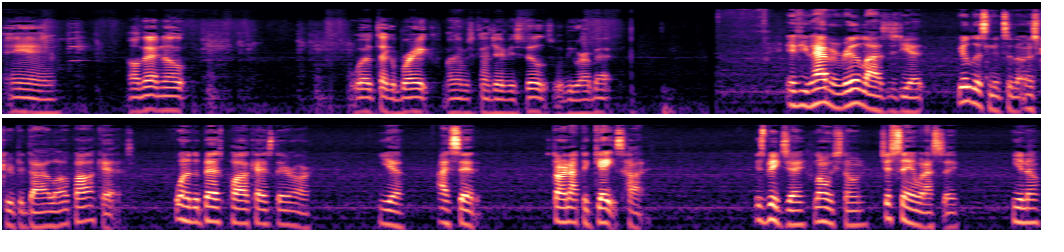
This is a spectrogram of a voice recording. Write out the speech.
And on that note, we'll take a break. My name is Conjavious Phillips. We'll be right back. If you haven't realized it yet, you're listening to the Unscripted Dialogue Podcast, one of the best podcasts there are. Yeah, I said it. Starting out the gates hot. It's Big J, Lonely Stone, just saying what I say. You know,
